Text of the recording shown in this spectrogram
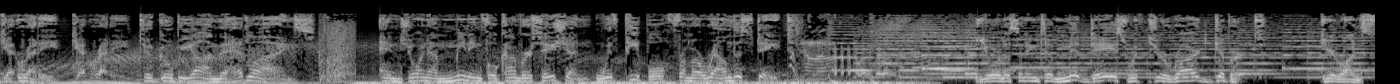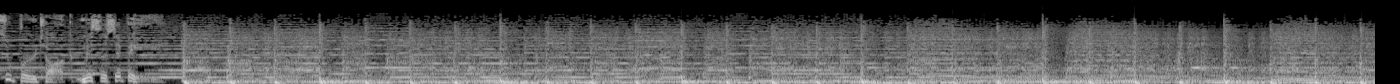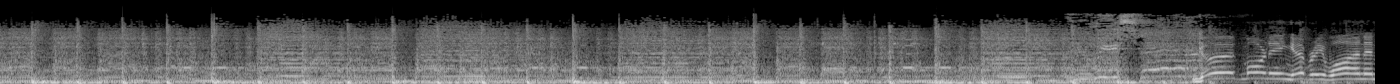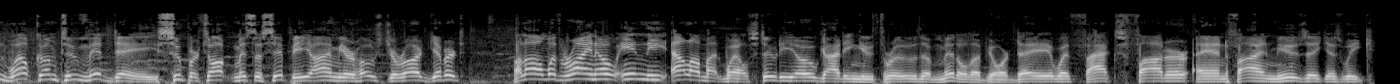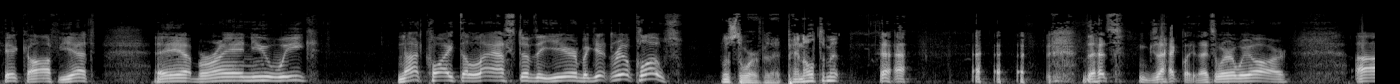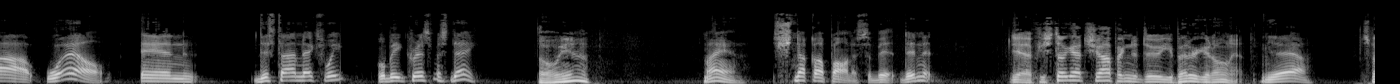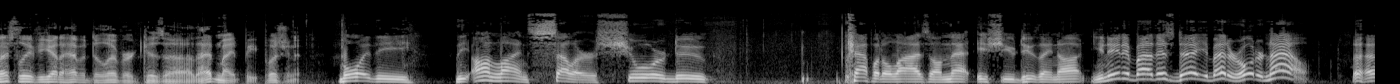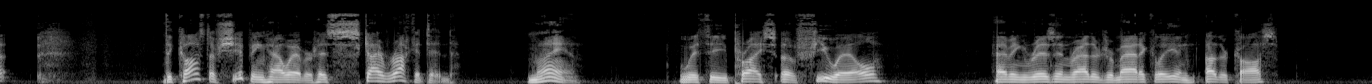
Get ready, get ready to go beyond the headlines and join a meaningful conversation with people from around the state. You're listening to Middays with Gerard Gibert here on Super Talk, Mississippi. Morning, everyone, and welcome to Midday Super Talk Mississippi. I'm your host, Gerard Gibert, along with Rhino in the Element Well studio, guiding you through the middle of your day with facts, fodder, and fine music as we kick off yet a brand new week. Not quite the last of the year, but getting real close. What's the word for that? Penultimate? That's exactly, that's where we are. Uh, well, and this time next week will be Christmas Day. Oh, yeah. Man, snuck up on us a bit, didn't it? Yeah, if you still got shopping to do, you better get on it. Yeah. Especially if you got to have it delivered, because uh, that might be pushing it. Boy, the the online sellers sure do capitalize on that issue, do they not? You need it by this day, you better order now. the cost of shipping, however, has skyrocketed. Man, with the price of fuel having risen rather dramatically and other costs.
